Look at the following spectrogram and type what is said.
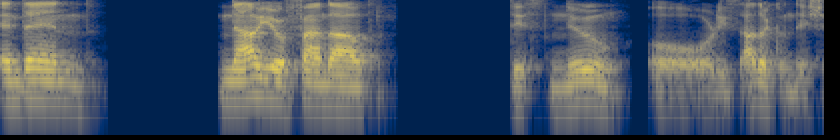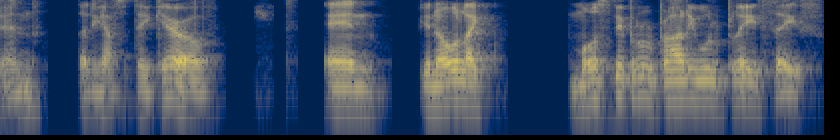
And then now you've found out this new or, or this other condition that you have to take care of, and you know, like most people probably will play it safe.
